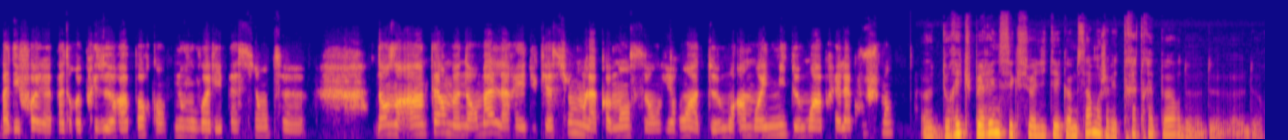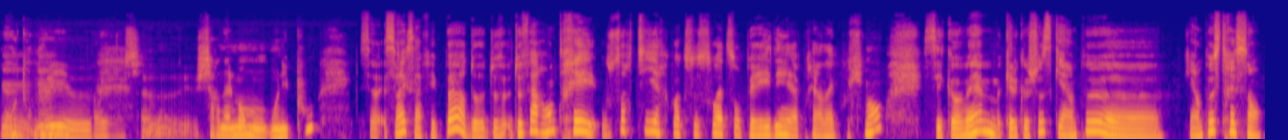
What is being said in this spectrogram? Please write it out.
bah, des fois, il n'y a pas de reprise de rapport quand nous, on voit les patientes. euh, Dans un, un terme normal, la rééducation, on la commence environ à deux mois, un mois et demi, deux mois après l'accouchement. Euh, de récupérer une sexualité comme ça, moi j'avais très très peur de, de- de Mm, retrouver euh, Ah oui, euh, charnellement mon, mon époux. C'est vrai que ça fait peur de, de- de faire rentrer ou sortir quoi que ce soit de son périnée après un accouchement. C'est quand même quelque chose qui est un peu, euh, qui est un peu stressant.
